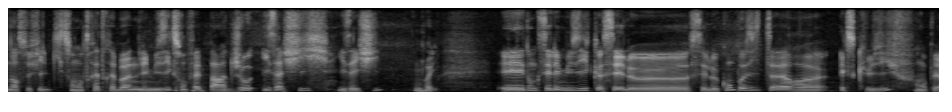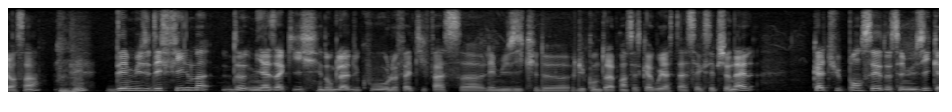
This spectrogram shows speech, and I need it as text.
dans ce film qui sont très très bonnes. Les musiques sont faites par Joe Hisaishi. Hisaishi? Oui. Et donc c'est les musiques, c'est le, c'est le compositeur euh, exclusif, on peut dire ça, Mhm. des, mus- des films de Miyazaki. Et donc là, du coup, le fait qu'il fasse euh, les musiques de- du conte de la princesse Kaguya, c'est assez exceptionnel. Qu'as-tu pensé de ces musiques?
